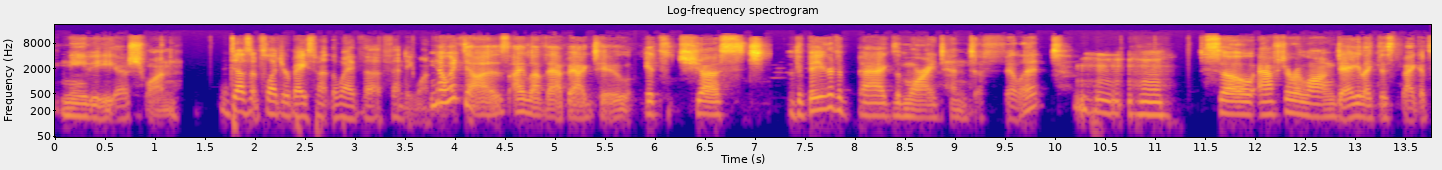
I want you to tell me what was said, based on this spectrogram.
navy ish one. Doesn't flood your basement the way the Fendi one. No, it does. I love that bag too. It's just the bigger the bag, the more I tend to fill it. Mm-hmm, mm-hmm. So after a long day, like this bag gets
